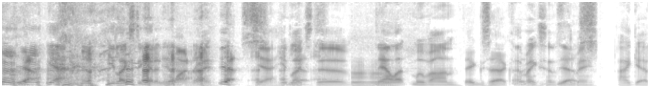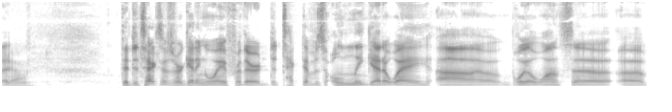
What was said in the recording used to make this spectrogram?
right? yeah. Yeah. He likes to get it in one, right? Yes. Yeah, he likes to Uh-huh. nail it, move on. exactly. That makes sense yes. to me. I get it. Yeah. The detectives are getting away for their detectives only getaway. Uh, Boyle wants a, a,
